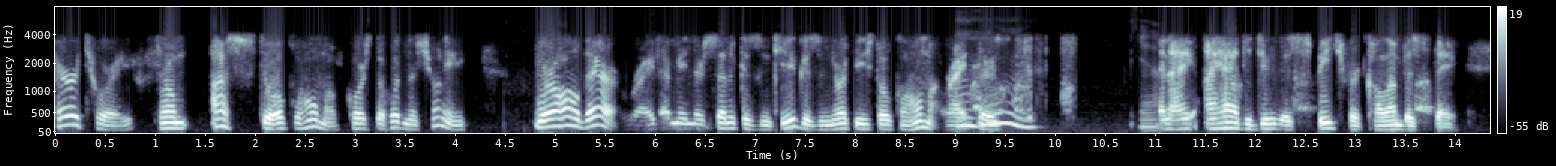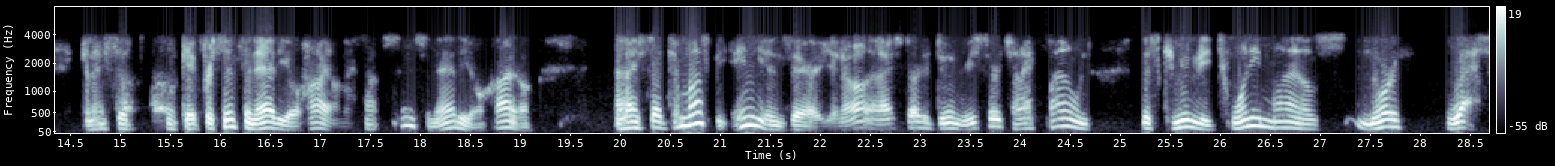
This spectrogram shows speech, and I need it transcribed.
territory from us to Oklahoma, of course, the Haudenosaunee, we're all there, right? I mean, there's Senecas and Cayugas in northeast Oklahoma, right? Mhm. Yeah. And I, I had to do this speech for Columbus Day. And I said, okay, for Cincinnati, Ohio. And I thought, Cincinnati, Ohio. And I said, there must be Indians there, you know? And I started doing research and I found this community 20 miles northwest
